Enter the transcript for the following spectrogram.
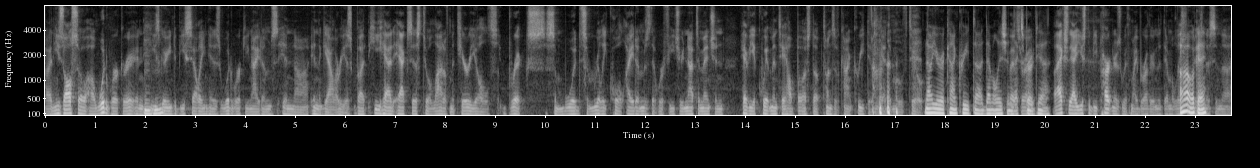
uh, and he's also a woodworker, and mm-hmm. he's going to be selling his woodworking items in uh, in the galleries. But he had access to a lot of materials, bricks, some wood, some really cool items that were featured. Not to mention heavy equipment to help bust up tons of concrete that we had to move too. now you're a concrete uh, demolition That's expert, right. yeah. Well, actually, I used to be partners with my brother in the demolition oh, okay. business in the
